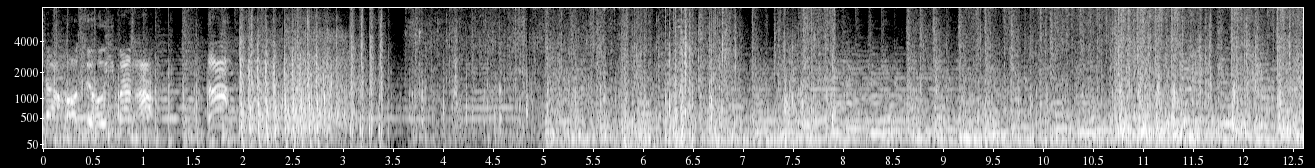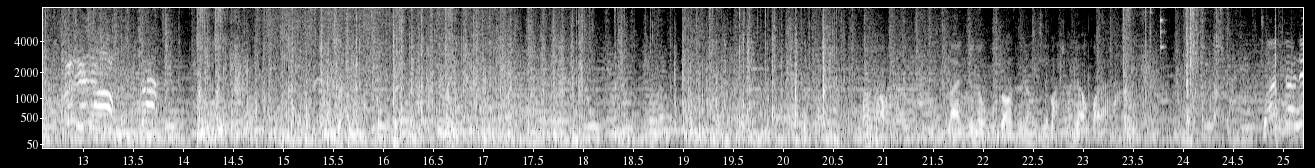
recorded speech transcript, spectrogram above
站好最后一班啊！打！快点走！阿头，蓝军的武装直升机马上就要过来了。转阵地，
